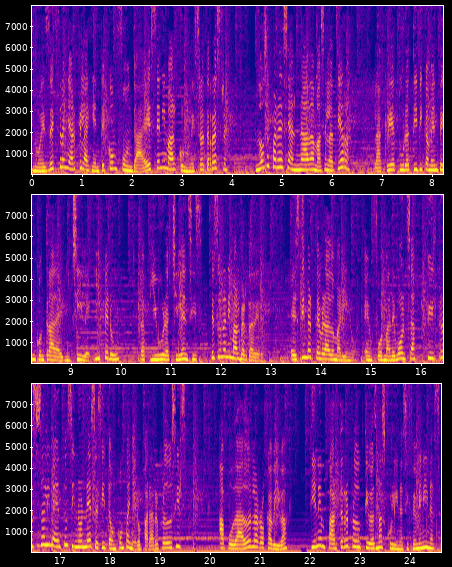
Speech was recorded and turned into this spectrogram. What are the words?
no es de extrañar que la gente confunda a este animal con un extraterrestre. No se parece a nada más en la Tierra. La criatura típicamente encontrada en Chile y Perú la Piura chilensis es un animal verdadero. Este invertebrado marino, en forma de bolsa, filtra sus alimentos y no necesita un compañero para reproducirse. Apodados la roca viva, tienen partes reproductivas masculinas y femeninas.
